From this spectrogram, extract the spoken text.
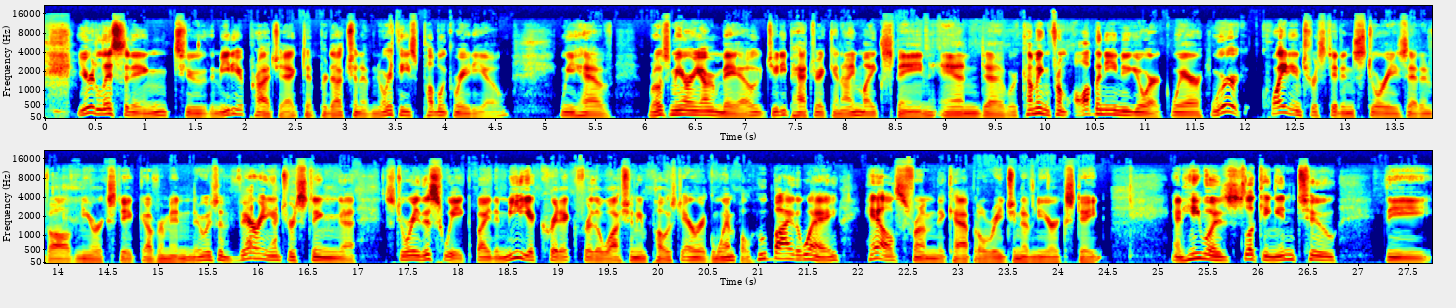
You're listening to the Media Project, a production of Northeast Public Radio. We have Rosemary Armao, Judy Patrick, and I'm Mike Spain. And uh, we're coming from Albany, New York, where we're quite interested in stories that involve New York State government. And there was a very interesting uh, story this week by the media critic for the Washington Post, Erik Wemple, who, by the way, hails from the capital region of New York State. And he was looking into the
